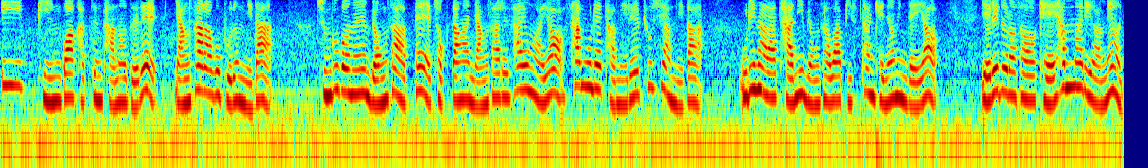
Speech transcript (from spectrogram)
이 瓶과 같은 단어들을 양사라고 부릅니다. 중국어는 명사 앞에 적당한 양사를 사용하여 사물의 단위를 표시합니다. 우리나라 단위 명사와 비슷한 개념인데요. 예를 들어서 개 한 마리라면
